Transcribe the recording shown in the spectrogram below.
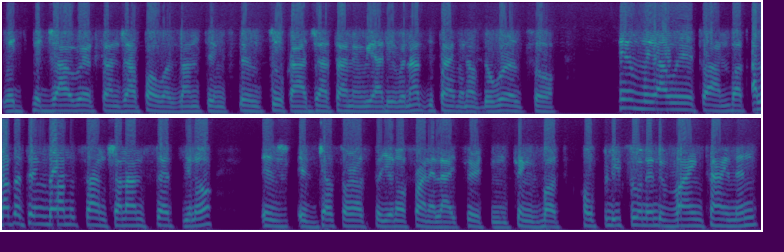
with with Jah works and Jah powers and things still took our Jah time and we are even We're the timing of the world. So him we are waiting on. But a lot of things done sanction and set, you know. is is just for us to, you know, finalize certain things. But hopefully soon in divine timing,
